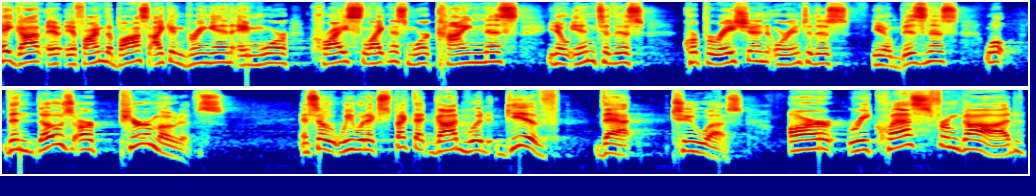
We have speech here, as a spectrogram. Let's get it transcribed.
hey, God, if I'm the boss, I can bring in a more Christ likeness, more kindness, you know, into this corporation or into this, you know, business. Well, then those are pure motives. And so we would expect that God would give that to us our requests from God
